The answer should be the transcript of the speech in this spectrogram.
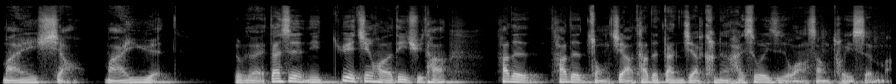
买小、买远，对不对？但是你越精华的地区，它它的它的总价、它的单价可能还是会一直往上推升嘛。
